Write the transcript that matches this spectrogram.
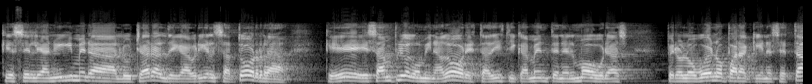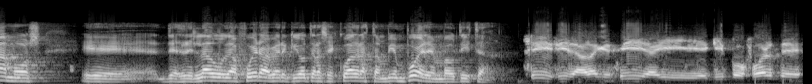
que se le animen a luchar al de Gabriel Satorra, que es amplio dominador estadísticamente en el Mouras, pero lo bueno para quienes estamos eh, desde el lado de afuera, ver que otras escuadras también pueden, Bautista. Sí, sí, la verdad que sí, hay equipos fuertes,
